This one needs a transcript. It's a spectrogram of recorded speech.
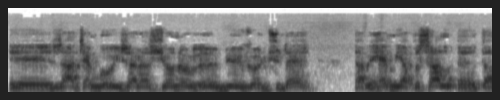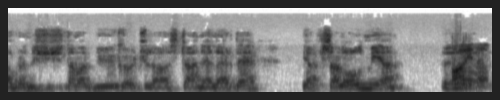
e, zaten bu izolasyonu e, büyük ölçüde tabii hem yapısal e, davranış için ama büyük ölçüde hastanelerde yapısal olmayan e, Aynen.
